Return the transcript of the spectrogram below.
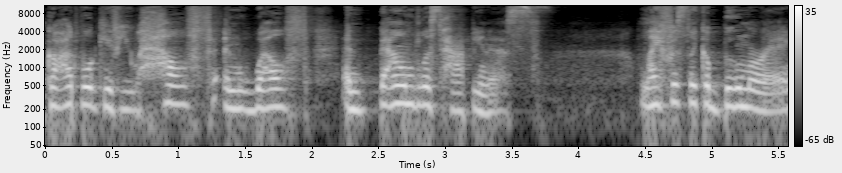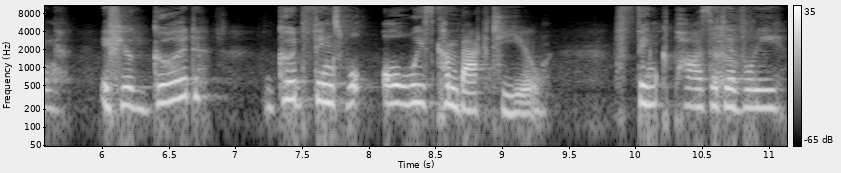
God will give you health and wealth and boundless happiness. Life is like a boomerang. If you're good, good things will always come back to you. Think positively,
